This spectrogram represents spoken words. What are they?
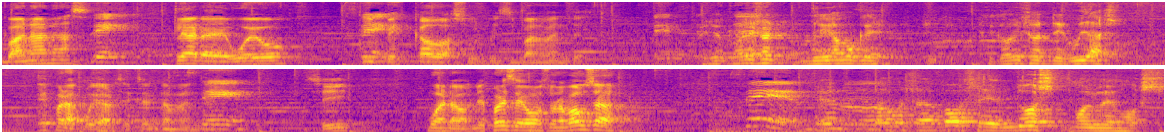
bananas, Sí. clara de huevo y pescado azul principalmente. Pero con eso, digamos que, que con eso te cuidas. Es para cuidarse, exactamente. Sí. ¿Sí? Bueno, ¿les parece que hagamos una pausa? Sí, Vamos a la pausa y en dos volvemos.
